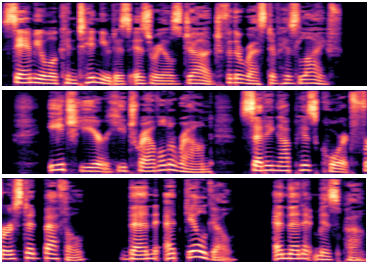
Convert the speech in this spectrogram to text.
Samuel continued as Israel's judge for the rest of his life. Each year he traveled around, setting up his court first at Bethel, then at Gilgal, and then at Mizpah.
